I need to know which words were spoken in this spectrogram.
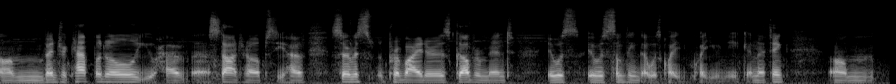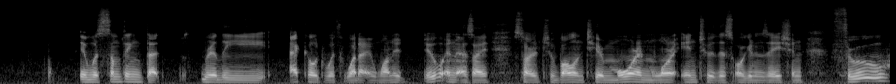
um, venture capital, you have uh, startups, you have service providers, government. It was it was something that was quite quite unique, and I think um, it was something that really echoed with what I wanted to do. And as I started to volunteer more and more into this organization through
